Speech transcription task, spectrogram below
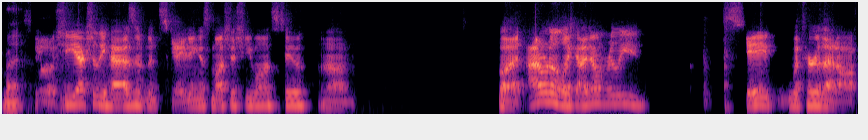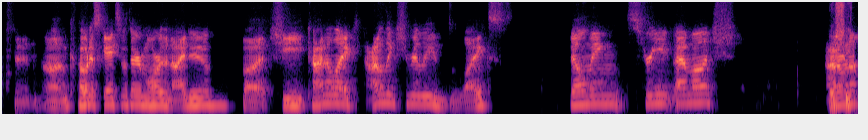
Right. So she actually hasn't been skating as much as she wants to. Um, but I don't know. Like I don't really skate with her that often. Um, Coda skates with her more than I do, but she kind of like I don't think she really likes filming street that much. I don't she, know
